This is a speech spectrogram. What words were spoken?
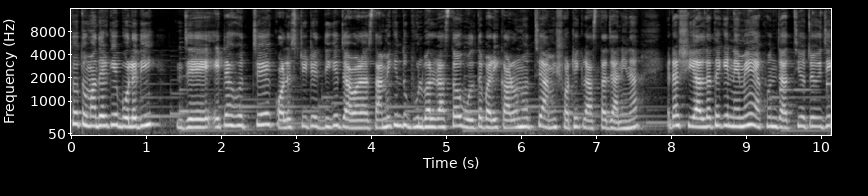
তো তোমাদেরকে বলে দিই যে এটা হচ্ছে কলেজ স্ট্রিটের দিকে যাওয়ার রাস্তা। আমি কিন্তু ভুলভাল রাস্তাও বলতে পারি, কারণ হচ্ছে আমি সঠিক রাস্তা জানি না। এটা শিয়ালদা থেকে নেমে এখন যাচ্ছি হচ্ছে ওই যে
